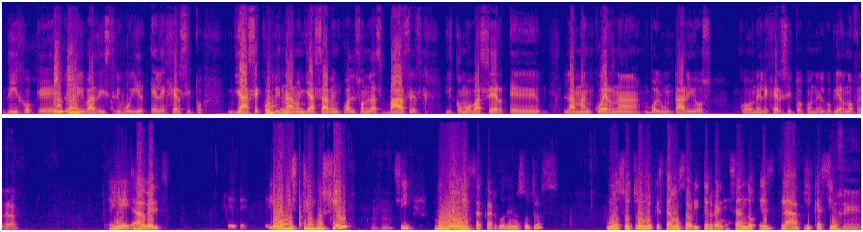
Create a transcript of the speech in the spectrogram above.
dijo que la iba a distribuir el ejército. Ya se coordinaron, ya saben cuáles son las bases y cómo va a ser eh, la mancuerna voluntarios con el ejército, con el gobierno federal. Eh, a ver, eh, la distribución, ¿sí? No es a cargo de nosotros. Nosotros lo que estamos ahorita organizando es la aplicación. Sí.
